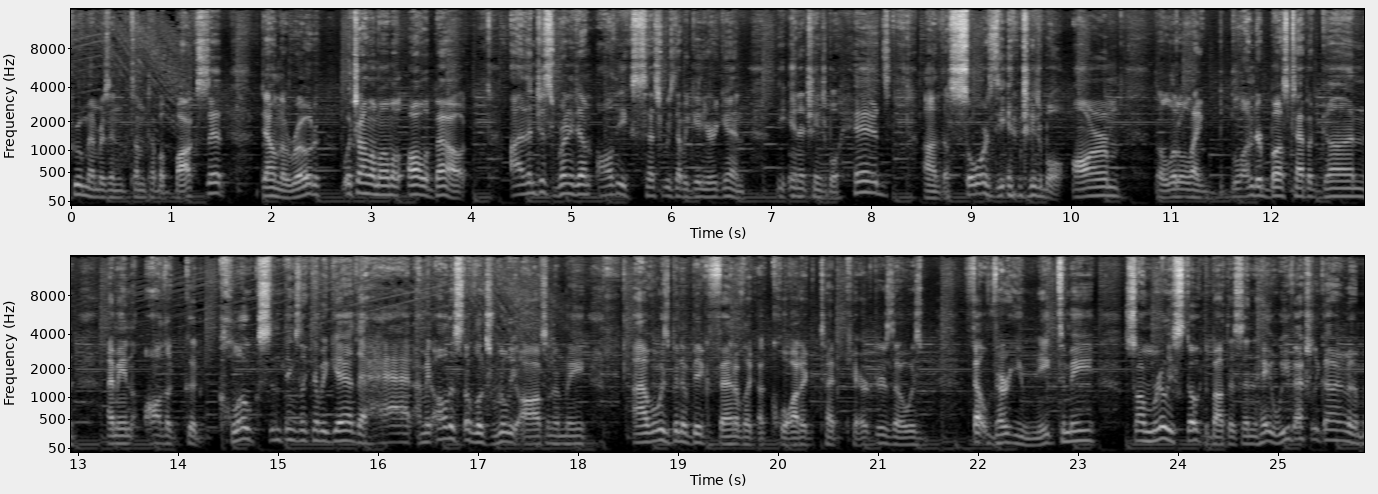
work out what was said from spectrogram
crew members in some type of box set down the road, which I'm all about. And uh, then just running down all the accessories that we get here again. The interchangeable heads, uh, the swords, the interchangeable arm, the little like blunderbuss type of gun. I mean, all the good cloaks and things like that we get, the hat. I mean, all this stuff looks really awesome to me. I've always been a big fan of like aquatic type characters that always felt very unique to me. So I'm really stoked about this. And hey, we've actually gotten a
